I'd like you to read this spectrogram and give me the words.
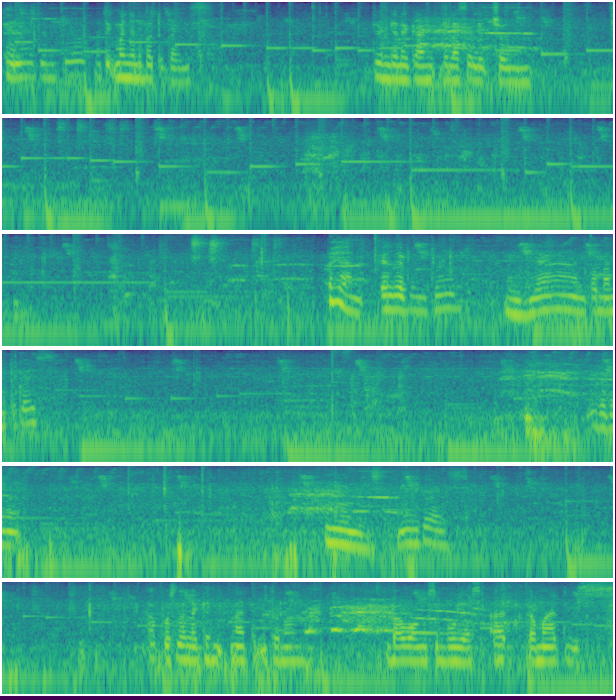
ten, 11, 12. Matikman nyo na ba ito guys? Ito yung ginagamit nila sa lechon. Ayan, 11, 12. Ayan, taman to guys. Ito na. Hmm, yan guys. Tapos lalagyan natin ito ng bawang sibuyas at kamatis.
